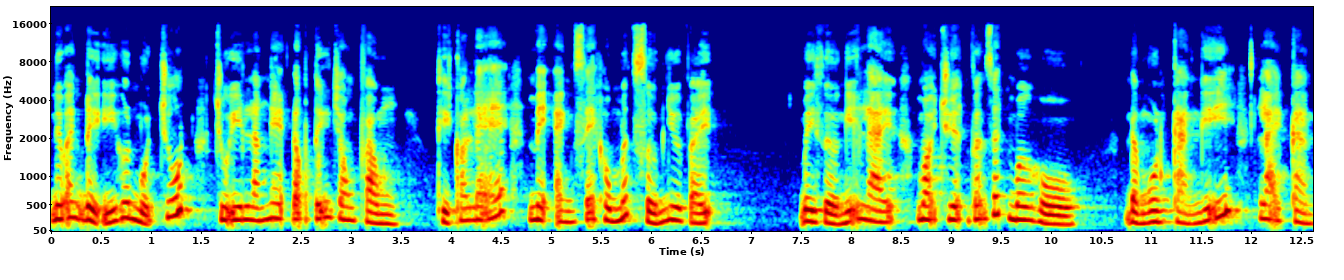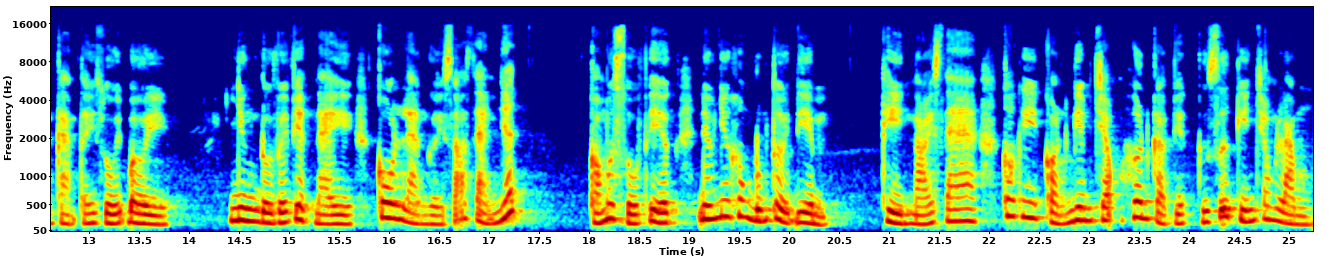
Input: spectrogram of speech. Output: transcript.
Nếu anh để ý hơn một chút, Chú ý lắng nghe động tĩnh trong phòng, Thì có lẽ mẹ anh sẽ không mất sớm như vậy. Bây giờ nghĩ lại, Mọi chuyện vẫn rất mơ hồ. Đồng ngôn càng nghĩ, Lại càng cảm thấy rối bời. Nhưng đối với việc này Cô là người rõ ràng nhất Có một số việc nếu như không đúng thời điểm thì nói ra có khi còn nghiêm trọng hơn cả việc cứ giữ kín trong lòng.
